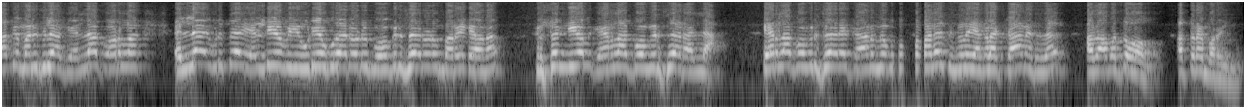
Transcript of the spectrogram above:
ആദ്യം മനസ്സിലാക്കുക എല്ലാ കേരള എല്ലാ ഇവിടുത്തെ L D F U D എഫുകാരോടും കോൺഗ്രസ്സുകാരോടും പറയുകയാണ് കൃഷ്ണൻ കേരള കോൺഗ്രസ്സുകാരല്ല. കേരള കോൺഗ്രസ്സുകാരെ കാണുന്ന പോലെ നിങ്ങൾ ഞങ്ങളെ കാണരുത്. അത് അബദ്ധമാകും. അത്രയും പറയുന്നു.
